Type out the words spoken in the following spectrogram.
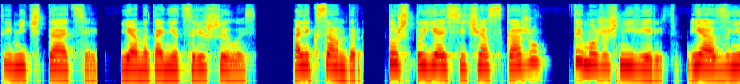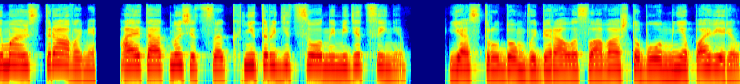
Ты мечтатель. Я, наконец, решилась. Александр, то, что я сейчас скажу, ты можешь не верить. Я занимаюсь травами, а это относится к нетрадиционной медицине. Я с трудом выбирала слова, чтобы он мне поверил.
